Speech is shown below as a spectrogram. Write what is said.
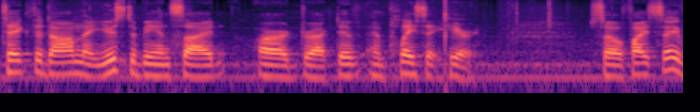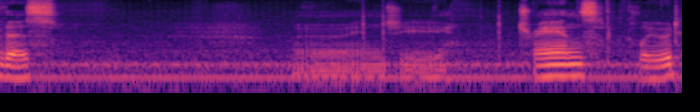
take the DOM that used to be inside our directive and place it here. So if I save this, uh, ng transclude,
